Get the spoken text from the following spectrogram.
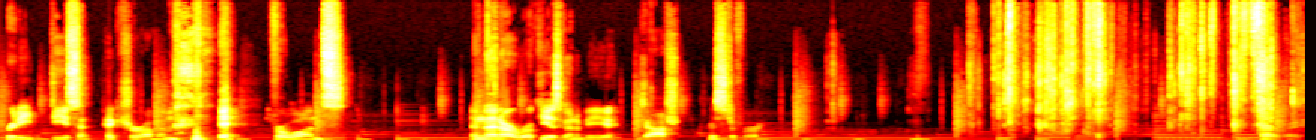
pretty decent picture of him for once. And then our rookie is going to be Josh Christopher. All right.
